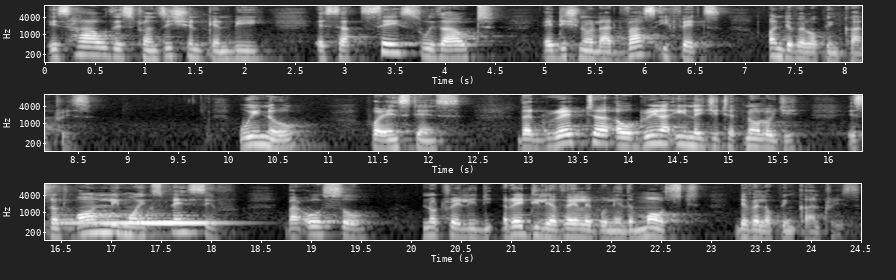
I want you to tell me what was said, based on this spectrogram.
is how this transition can be a success without additional adverse effects on developing countries. We know, for instance, that greater or greener energy technology is not only more expensive, but also not really readily available in the most developing countries.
